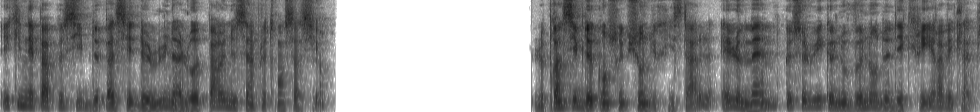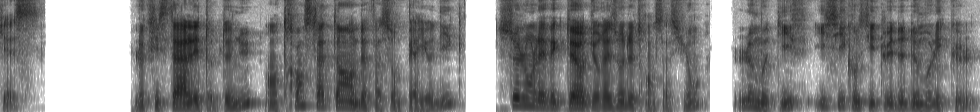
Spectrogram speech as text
et qu'il n'est pas possible de passer de l'une à l'autre par une simple translation. Le principe de construction du cristal est le même que celui que nous venons de décrire avec la pièce. Le cristal est obtenu en translatant de façon périodique, selon les vecteurs du réseau de translation, le motif ici constitué de deux molécules.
